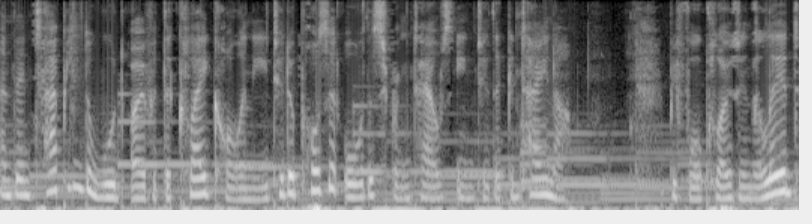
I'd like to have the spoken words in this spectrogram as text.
and then tapping the wood over the clay colony to deposit all the springtails into the container. Before closing the lid,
